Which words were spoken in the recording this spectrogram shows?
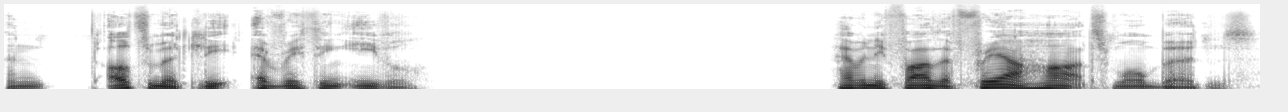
and ultimately everything evil. Heavenly Father, free our hearts from all burdens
